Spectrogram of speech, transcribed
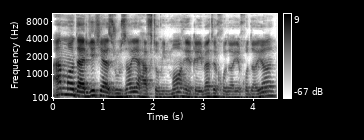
اما در یکی از روزهای هفتمین ماه غیبت خدای خدایان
